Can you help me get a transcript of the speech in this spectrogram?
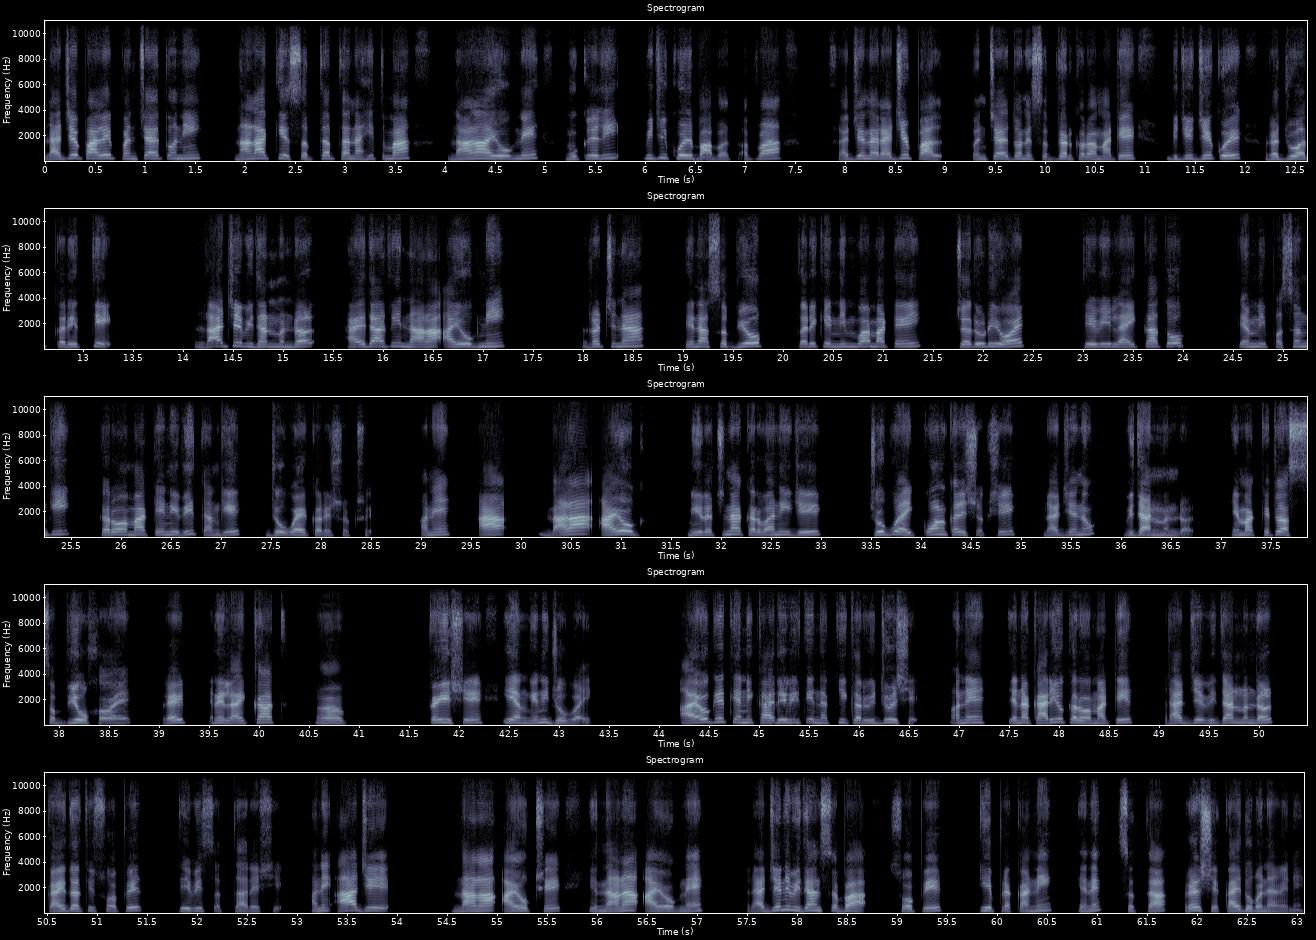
રાજ્યપાલે પંચાયતોની નાણાકીય સદ્ધરતાના હિતમાં નાણાં આયોગને મોકલેલી બીજી કોઈ બાબત અથવા રાજ્યના રાજ્યપાલ પંચાયતોને સદ્ધર કરવા માટે બીજી જે કોઈ રજૂઆત કરે તે. રાજ્ય વિધાનમંડળ કાયદાથી નાણાં આયોગની રચના એના સભ્યો તરીકે નીમવા માટે જરૂરી હોય તેવી લાયકાતો તેમની પસંદગી કરવા માટેની રીત અંગે જોગવાઈ કરી શકશે. અને આ નાણાં આયોગની રચના કરવાની જે જોગવાઈ કોણ કરી શકશે રાજ્યનું વિધાનમંડળ? એમાં કેટલા સભ્યો હોય રાઈટ એને લાયકાત કઈ છે એ અંગેની જોગવાઈ. આયોગે તેની કાર્યરીતિ નક્કી કરવી જોઈશે અને તેના કાર્યો કરવા માટે રાજ્ય વિધાનમંડળ કાયદાથી સોંપે તેવી સત્તા રહેશે. અને આ જે નાણાં આયોગ છે, એ નાણાં આયોગને રાજ્યની વિધાનસભા સોંપે એ પ્રકારની એને સત્તા રહેશે, કાયદો બનાવીને.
